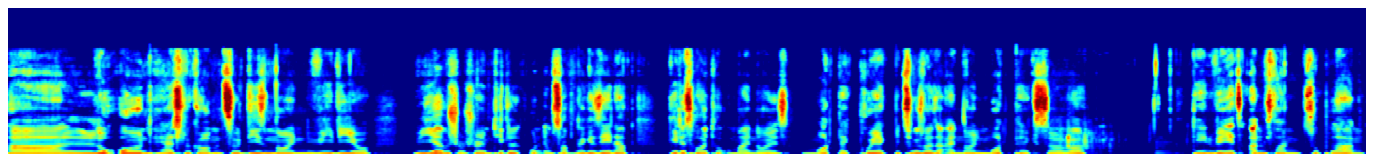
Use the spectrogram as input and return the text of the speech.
Hallo und herzlich willkommen zu diesem neuen Video. Wie ihr bestimmt schon im Titel und im Thumbnail gesehen habt, geht es heute um ein neues Modpack-Projekt bzw. einen neuen Modpack-Server, den wir jetzt anfangen zu planen.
